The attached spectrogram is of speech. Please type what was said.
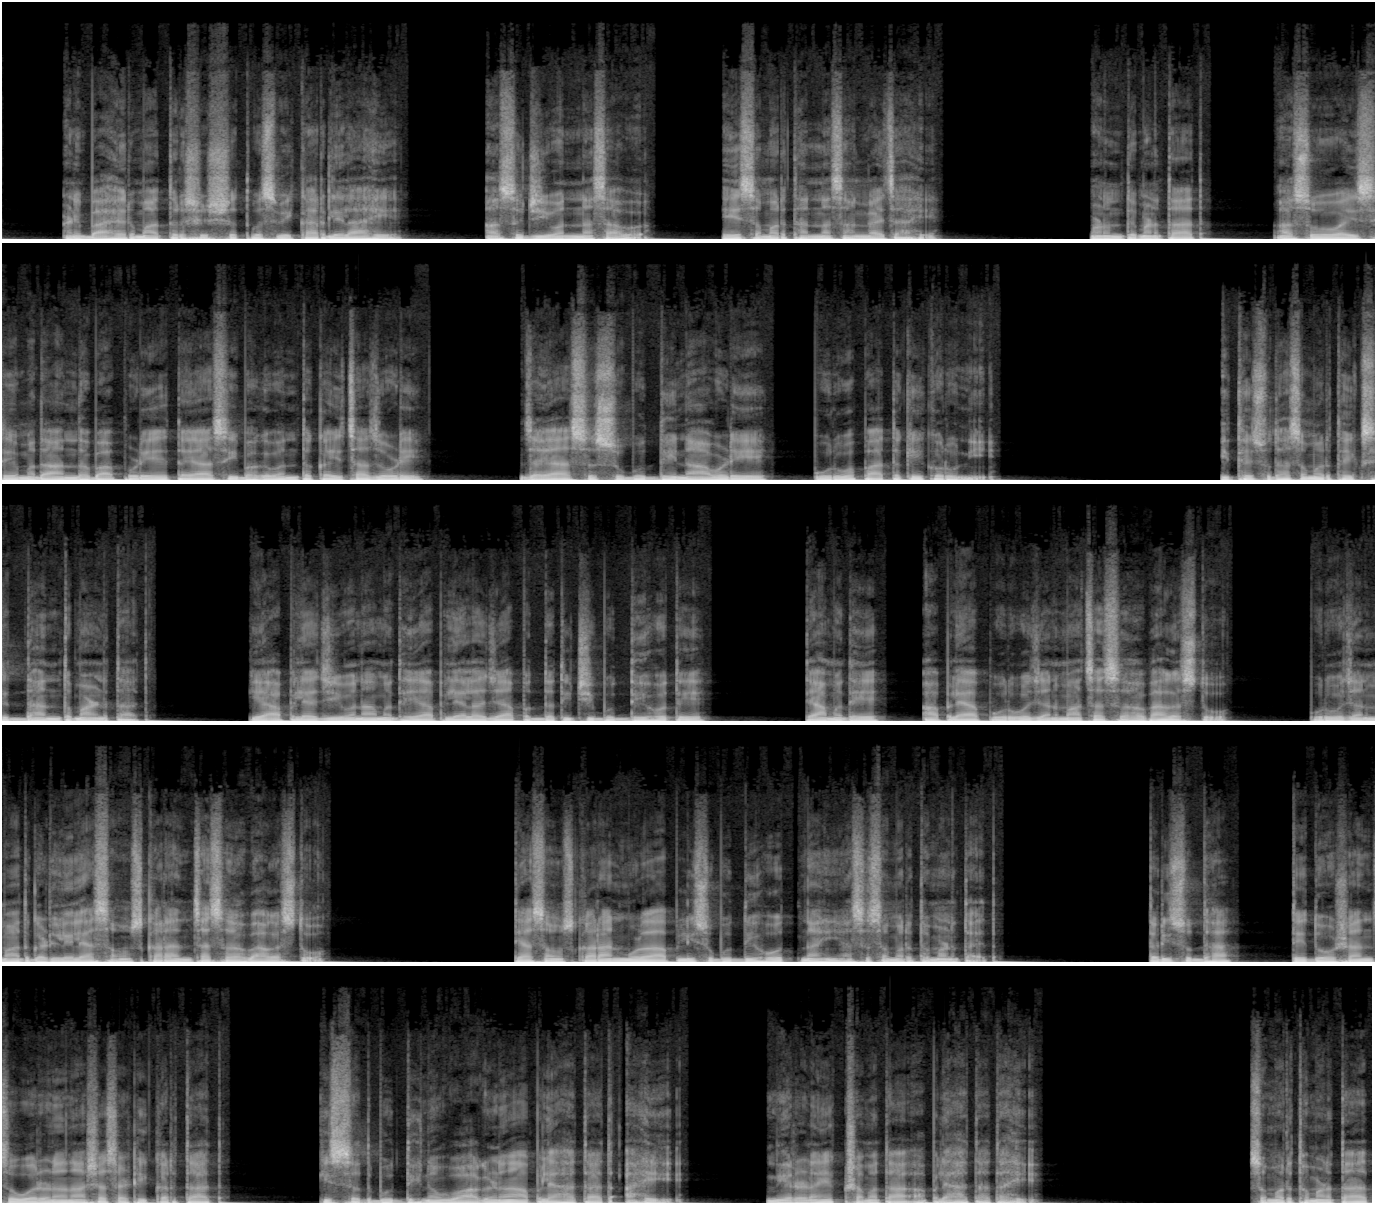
आणि बाहेर मात्र शिष्यत्व स्वीकारलेलं आहे असं जीवन नसावं हे समर्थांना सांगायचं आहे. म्हणून ते म्हणतात असो ऐसे मदांध बापुडे तयासी भगवंत कैचा जोडे जयास सुबुद्धी नावडे पूर्वपातके करुनी. इथे सुद्धा समर्थ एक सिद्धांत मांडतात की आपल्या जीवनामध्ये आपल्याला ज्या पद्धतीची बुद्धी होते त्यामध्ये आपल्या पूर्वजन्माचा सहभाग असतो. पूर्वजन्मात घडलेल्या संस्कारांचा सहभाग असतो. त्या संस्कारांमुळं आपली सुबुद्धी होत नाही असं समर्थ म्हणतायत. तरीसुद्धा ते दोषांचं वर्णन अशासाठी करतात की सद्बुद्धीनं वागणं आपल्या हातात आहे. निर्णय क्षमता आपल्या हातात आहे. समर्थ म्हणतात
